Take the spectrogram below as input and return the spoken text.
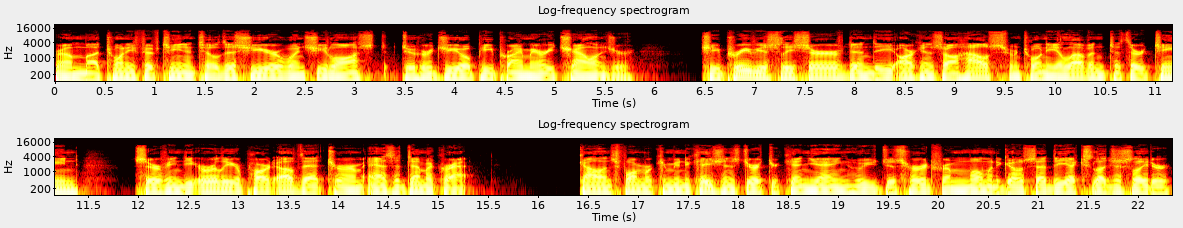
from uh, 2015 until this year when she lost to her GOP primary challenger. She previously served in the Arkansas House from 2011 to 13, serving the earlier part of that term as a Democrat. Collins' former communications director Ken Yang, who you just heard from a moment ago, said the ex legislator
